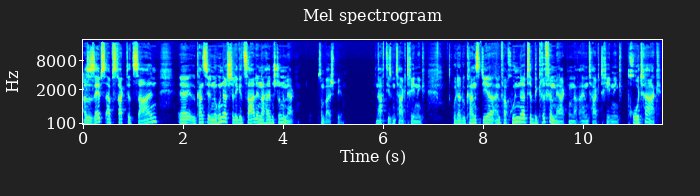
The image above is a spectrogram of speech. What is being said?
Also selbst abstrakte Zahlen. Äh, du kannst dir eine hundertstellige Zahl in einer halben Stunde merken, zum Beispiel. Nach diesem Tag Training. Oder du kannst dir einfach hunderte Begriffe merken nach einem Tag Training pro Tag.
